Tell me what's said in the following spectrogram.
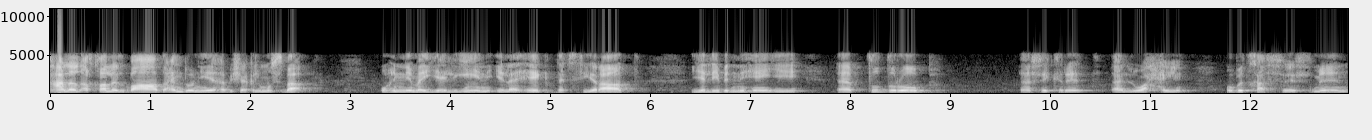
على الأقل البعض عندهم إياها بشكل مسبق وهن ميالين إلى هيك تفسيرات يلي بالنهاية بتضرب فكرة الوحي وبتخفف من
